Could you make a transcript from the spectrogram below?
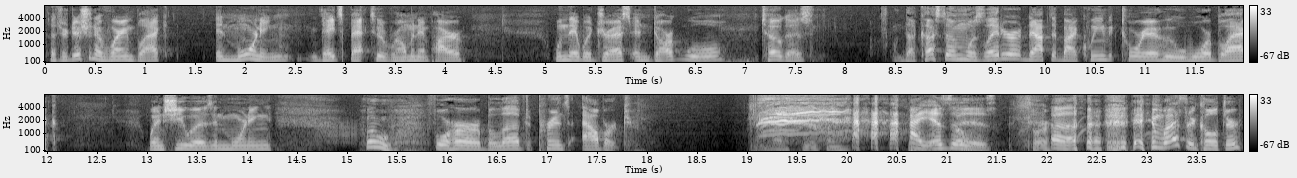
The tradition of wearing black in mourning dates back to the Roman Empire when they would dress in dark wool togas. The custom was later adopted by Queen Victoria, who wore black when she was in mourning whew, for her beloved Prince Albert. yes, it oh, is. Sorry. Uh, in Western culture,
